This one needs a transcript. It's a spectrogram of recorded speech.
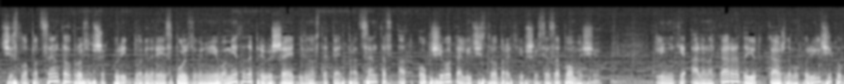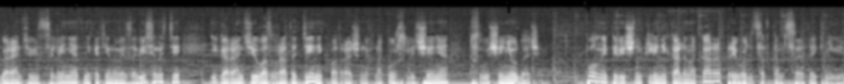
Число пациентов, бросивших курить благодаря использованию его метода, превышает 95% от общего количества обратившихся за помощью. Клиники Алина Карра дают каждому курильщику гарантию исцеления от никотиновой зависимости и гарантию возврата денег, потраченных на курс лечения в случае неудачи. Полный перечень клиник Алина Карра приводится в конце этой книги.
